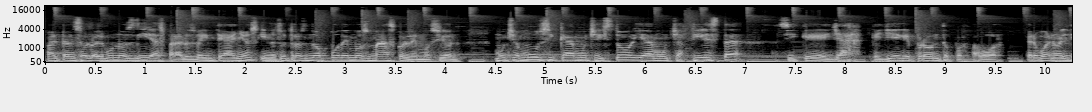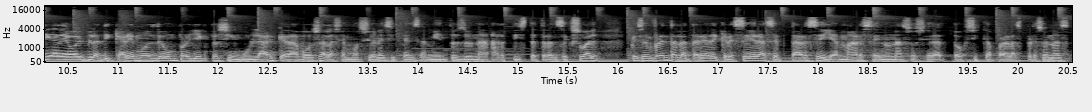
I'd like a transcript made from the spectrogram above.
faltan solo algunos días para los 20 años y nosotros no podemos más con la emoción. Mucha música, mucha historia, mucha fiesta, así que ya, que llegue pronto por favor. Pero bueno, el día de hoy platicaremos de un proyecto singular que da voz a las emociones y pensamientos de una artista transexual que se enfrenta a la tarea de crecer, aceptarse y amarse en una sociedad tóxica para las personas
